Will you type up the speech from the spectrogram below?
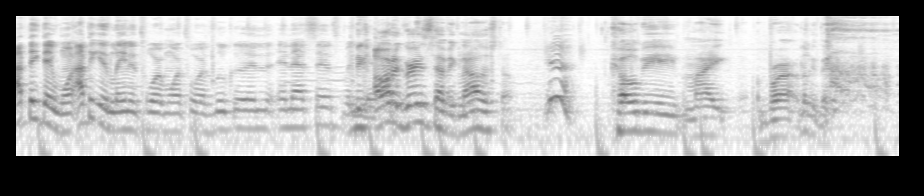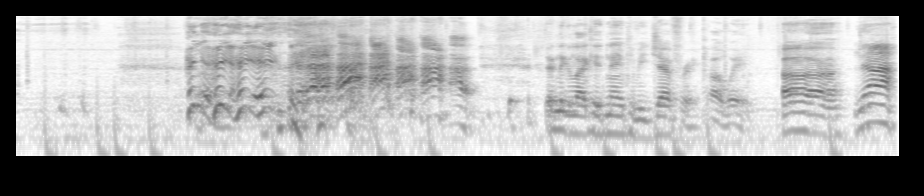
I think they want. I think it's leaning toward more towards Luka in in that sense. But Because yeah. all the greats have acknowledged them. yeah. Kobe, Mike, Bron. Look at that. Hey, hey, hey, hey. that nigga like his name can be Jeffrey. Oh wait. Uh, nah.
